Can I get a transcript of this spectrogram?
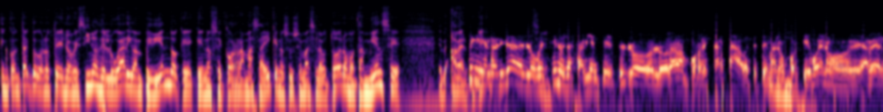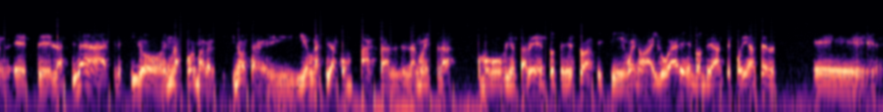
en contacto con ustedes, los vecinos del lugar iban pidiendo que, no se corra más ahí, que no se use más el autódromo. También se. Eh, a ver. Sí, en realidad los vecinos ya sabían que lo, daban por descartado este tema, ¿no? Porque, bueno, eh, a ver, este, la ciudad ha crecido en una forma vertiginosa y, y es una ciudad compacta la nuestra como vos bien sabés. Entonces eso hace que, bueno, hay lugares en donde antes podían hacer eh,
